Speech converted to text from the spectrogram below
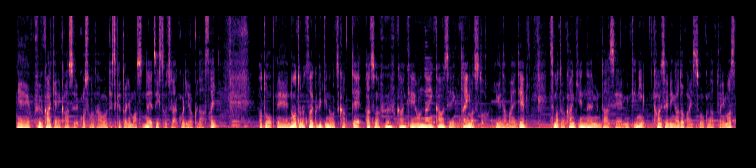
えー、夫婦関係に関するご相談を受け付けておりますので、ぜひそちらご利用ください。あと、えー、ノートのサークル機能を使って、アツの夫婦関係オンラインカウンセリング松明という名前で、妻との関係悩む男性向けにカウンセリングアドバイスを行っております。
